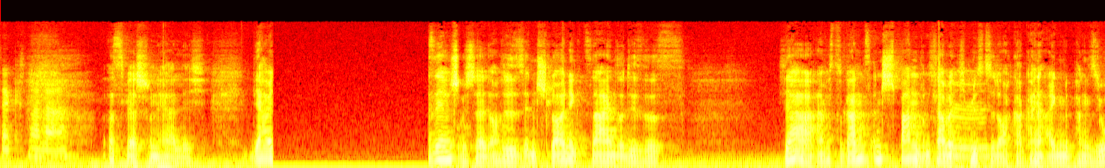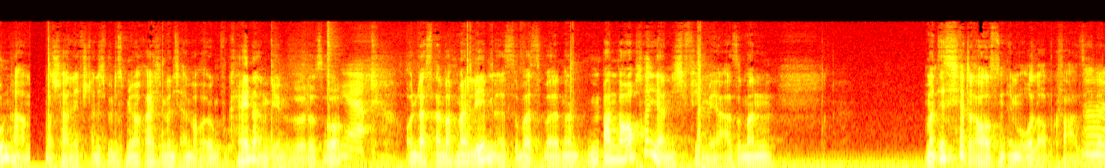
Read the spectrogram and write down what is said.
der Knaller. Das wäre schon herrlich. Ja, habe ich sehr schön gestellt. Auch dieses Entschleunigtsein, so dieses, ja, einfach so ganz entspannt. Und ich glaube, Mhm. ich müsste da auch gar keine eigene Pension haben. Wahrscheinlich. Wahrscheinlich würde es mir auch reichen, wenn ich einfach irgendwo kellnern gehen würde. So. Ja. Und das einfach mein Leben ist. Sowas, weil man, man braucht dann ja nicht viel mehr. Also man, man ist ja draußen im Urlaub quasi. Dann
